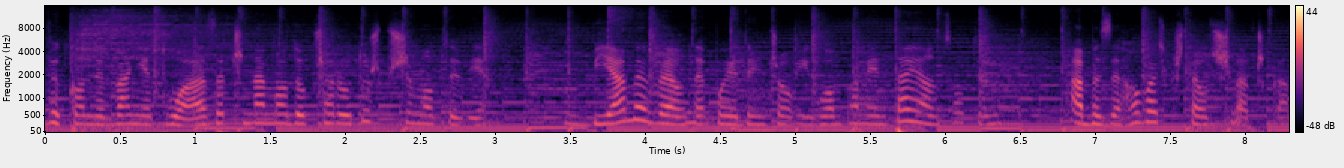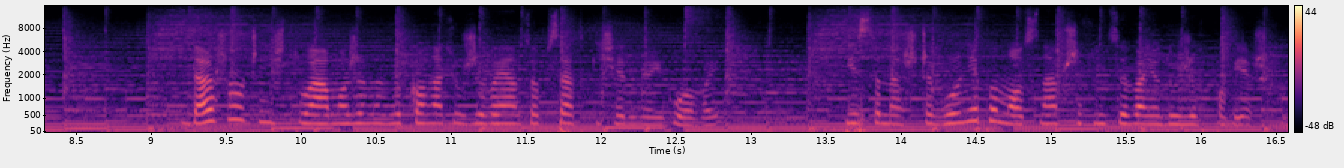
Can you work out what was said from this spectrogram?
Wykonywanie tła zaczynamy od obszaru tuż przy motywie. Wbijamy wełnę pojedynczą igłą, pamiętając o tym, aby zachować kształt szlaczka. Dalszą część tła możemy wykonać używając obsadki siedmioigłowej. Jest ona szczególnie pomocna przy filcowaniu dużych powierzchni.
